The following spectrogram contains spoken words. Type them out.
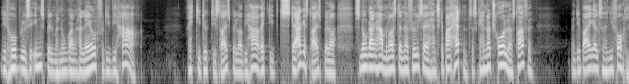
lidt håbløse indspil, man nogle gange har lavet, fordi vi har rigtig dygtige stregspillere, vi har rigtig stærke stregspillere, så nogle gange har man også den her følelse af, at han skal bare have den, så skal han nok score og lave straffe. Men det er bare ikke altid, han lige får den.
